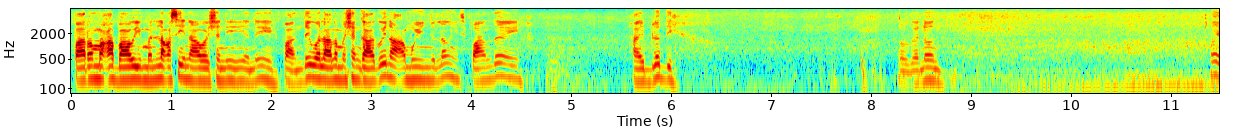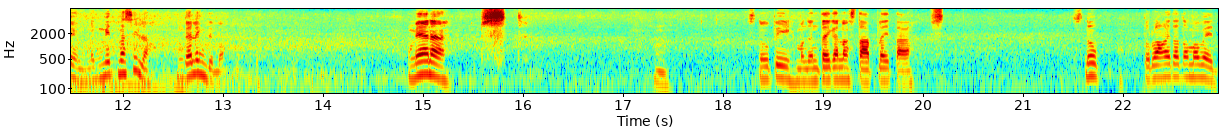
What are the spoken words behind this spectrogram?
Para makabawi man lang kasi inaway siya ni ano eh, Panda. eh. Wala naman siyang gagawin, naamuyin niya lang eh. Si Panda eh. High blood eh. So, ganun. Ayun, nag-meet na sila. Ang galing, di ba? Mamaya na. Psst. Hmm. Snoopy, magantay ka ng stoplight ha. Psst. Snoop, turuan kita tumawid.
